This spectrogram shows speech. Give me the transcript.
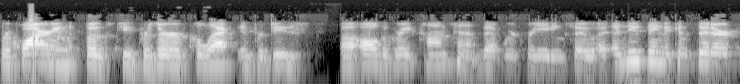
requiring folks to preserve, collect, and produce uh, all the great content that we're creating. So a, a new thing to consider,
